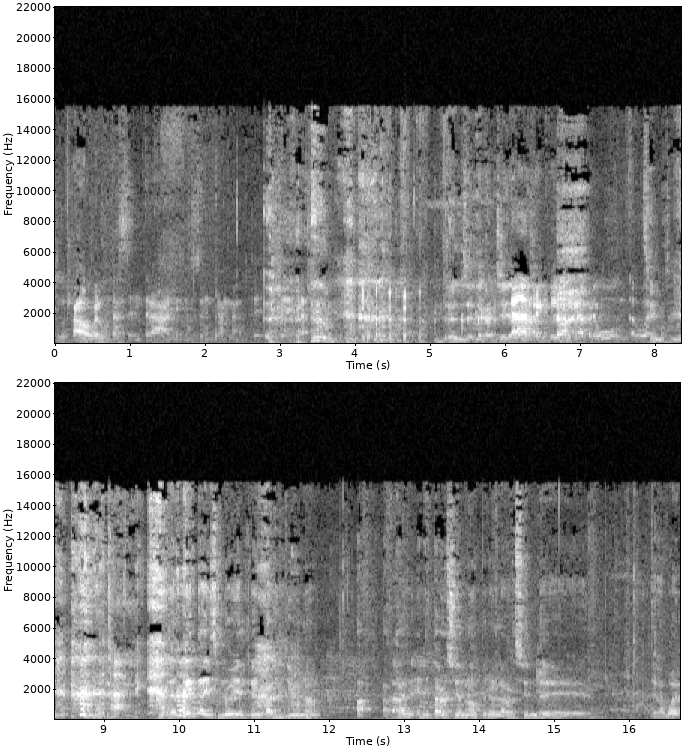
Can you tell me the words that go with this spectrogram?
chicos. Yo Ah, tengo bueno. preguntas centrales, no sé en qué andan ustedes. ustedes. Entre el. Cada renglón una pregunta, Sí, bueno. más o menos. Entre el 30-19 y el 30-21, a- acá en, en esta versión no, pero en la versión de, de la web,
